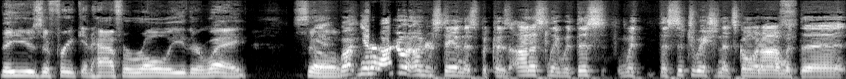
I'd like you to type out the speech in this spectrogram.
they use a freaking half a roll either way. So, yeah, but you know, I don't understand this because honestly, with this, with the situation that's going on with the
